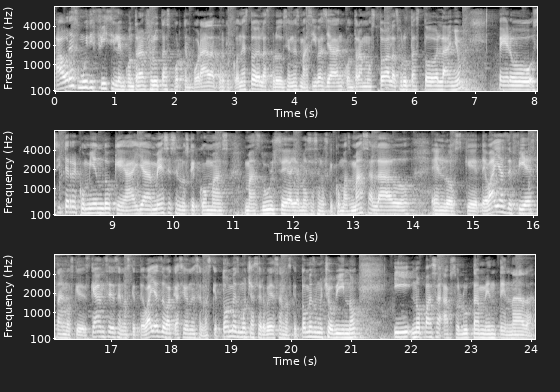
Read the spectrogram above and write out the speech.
Ahora es muy difícil encontrar frutas por temporada porque con esto de las producciones masivas ya encontramos todas las frutas todo el año pero sí te recomiendo que haya meses en los que comas más dulce, haya meses en los que comas más salado, en los que te vayas de fiesta, en los que descanses, en los que te vayas de vacaciones, en los que tomes mucha cerveza, en los que tomes mucho vino y no pasa absolutamente nada.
